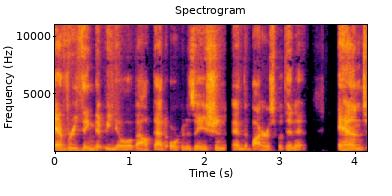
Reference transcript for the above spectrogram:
everything that we know about that organization and the buyers within it. And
